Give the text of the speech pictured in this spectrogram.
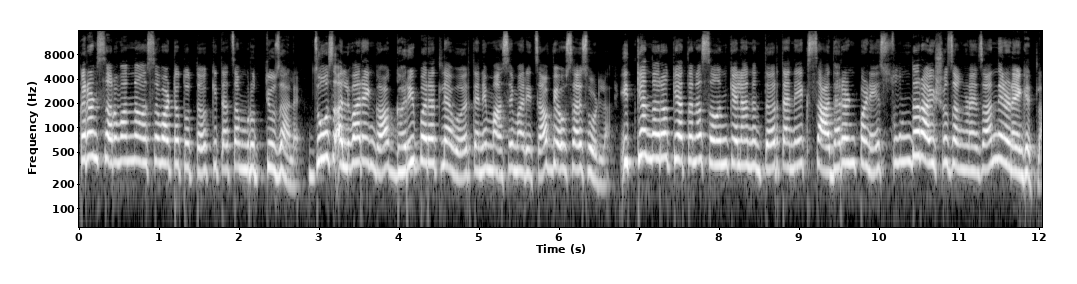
कारण सर्वांना असं वाटत होतं की त्याचा मृत्यू झालाय. जोस अल्वारेंगा घरी परतल्यावर त्याने मासेमारीचा व्यवसाय सोडला. इतक्या नरक यातना सहन केल्यानंतर त्याने एक साधारणपणे सुंदर आयुष्य जगण्याचा निर्णय घेतला.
